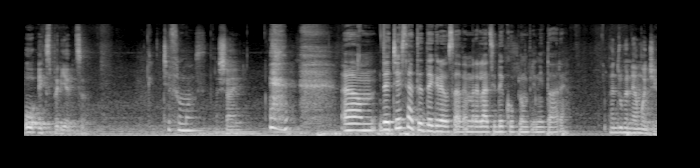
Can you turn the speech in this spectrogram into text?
o experiență. Ce frumos. Așa e? Um, de ce este atât de greu să avem relații de cuplu împlinitoare? Pentru că ne amăgim.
